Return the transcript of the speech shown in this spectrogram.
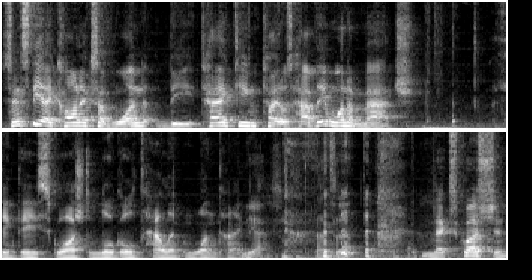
Since the Iconics have won the tag team titles, have they won a match? I think they squashed local talent one time. Yeah, that's it. Next question.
